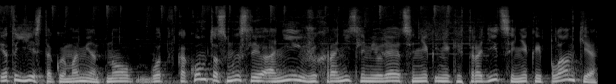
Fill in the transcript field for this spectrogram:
это есть такой момент, но вот в каком-то смысле они же хранителями являются нек- некой традиции, некой планки,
